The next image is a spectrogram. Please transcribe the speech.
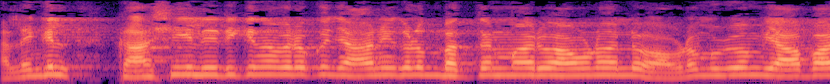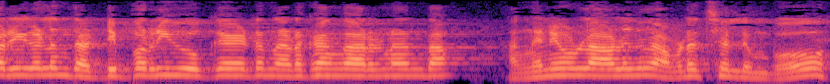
അല്ലെങ്കിൽ കാശിയിലിരിക്കുന്നവരൊക്കെ ജ്ഞാനികളും ഭക്തന്മാരും ആവണമല്ലോ. അവിടെ മുഴുവൻ വ്യാപാരികളും തട്ടിപ്പറിയും ഒക്കെ ആയിട്ട് നടക്കാൻ കാരണം എന്താ? അങ്ങനെയുള്ള ആളുകൾ അവിടെ ചെല്ലുമ്പോ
